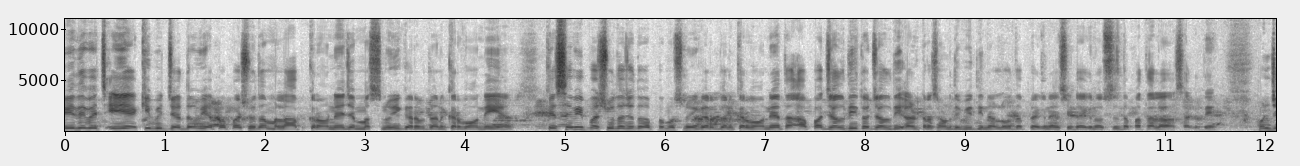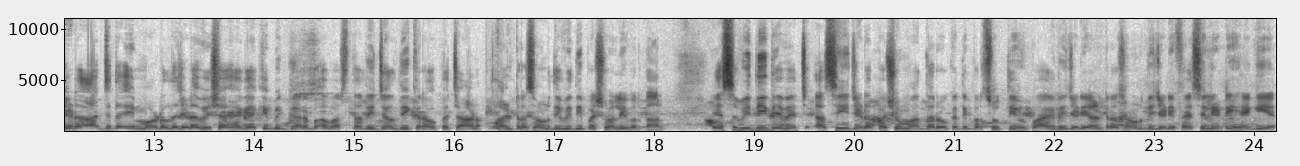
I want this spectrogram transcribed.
ਇਹਦੇ ਵਿੱਚ ਇਹ ਹੈ ਕਿ ਵੀ ਜਦੋਂ ਵੀ ਆਪਾਂ ਪਸ਼ੂ ਦਾ ਮਲਾਪ ਕਰਾਉਂਦੇ ਆ ਜਾਂ ਮਸਨੂਈ ਗਰਭਦਾਨ ਕਰਵਾਉਂਦੇ ਆ ਕਿਸੇ ਵੀ ਪਸ਼ੂ ਦਾ ਜਦੋਂ ਆਪਾਂ ਮਸਨੂਈ ਗਰਭਦਾਨ ਕਰਵਾਉਂਦੇ ਆ ਤਾਂ ਆਪਾਂ ਜਲਦੀ ਤੋਂ ਜਲਦੀ ਅਲਟਰਾਸਾਊਂਡ ਦੀ ਵਿਧੀ ਨਾਲ ਉਹਦਾ ਪ੍ਰੈਗਨੈਂਸੀ ਡਾਇਗਨੋਸਿਸ ਦਾ ਪਤਾ ਲਗਾ ਸਕਦੇ ਹਾਂ। ਹੁਣ ਜਿਹੜਾ ਅੱਜ ਦਾ ਇਹ ਮਾਡਲ ਦਾ ਜਿਹੜਾ ਵਿਸ਼ਾ ਹੈਗਾ ਕਿ ਵੀ ਗਰਭ ਅਵਸਥਾ ਦੀ ਜਲਦੀ ਕਰਾਓ ਪਛਾਣ ਅਲਟਰਾਸਾਊਂਡ ਦੀ ਵਿਧੀ ਪਸ਼ੂਆਂ ਲਈ ਵਰਦਾਨ। ਇਸ ਵਿਧੀ ਦੇ ਵਿੱਚ ਅਸੀਂ ਜਿਹੜਾ ਪਸ਼ੂ ਮਾਦਾ ਰੋਗ ਅਤੇ ਪ੍ਰਸੂਤੀ ਵਿਭਾਗ ਦੀ ਜਿਹੜੀ ਅਲਟਰਾਸਾਊਂਡ ਦੀ ਜਿਹੜੀ ਫੈਸਿਲਿਟੀ ਹੈਗੀ ਹੈ,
